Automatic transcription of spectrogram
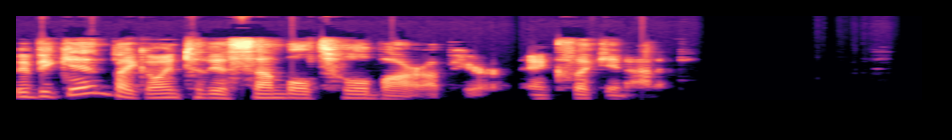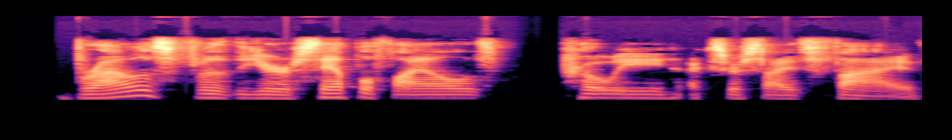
We begin by going to the Assemble toolbar up here and clicking on it. Browse for the, your sample files ProE Exercise 5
